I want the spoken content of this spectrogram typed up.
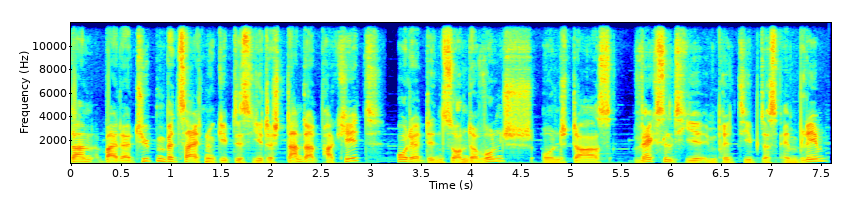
Dann bei der Typenbezeichnung gibt es hier das Standardpaket oder den Sonderwunsch und das wechselt hier im Prinzip das Emblem.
